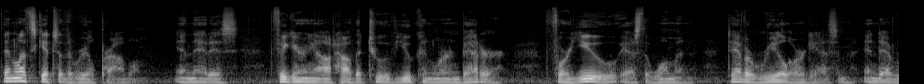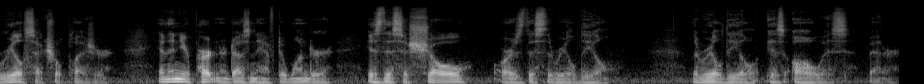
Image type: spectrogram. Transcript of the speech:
then let's get to the real problem. And that is figuring out how the two of you can learn better for you as the woman to have a real orgasm and to have real sexual pleasure. And then your partner doesn't have to wonder, is this a show or is this the real deal? The real deal is always better.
